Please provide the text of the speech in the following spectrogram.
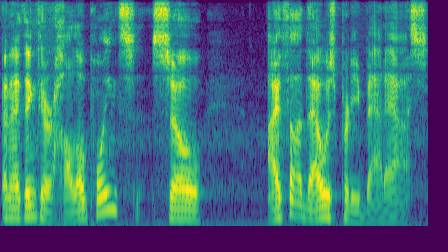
and I think they're hollow points. So I thought that was pretty badass.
